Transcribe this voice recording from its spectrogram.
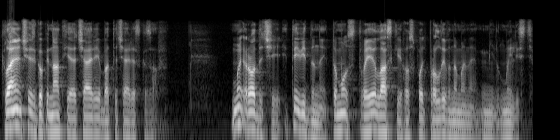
Кланяючись Гопінатхі Ачарі, Баттачаря сказав: Ми родичі, і ти відданий, тому з твоєї ласки Господь пролив на мене милість.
